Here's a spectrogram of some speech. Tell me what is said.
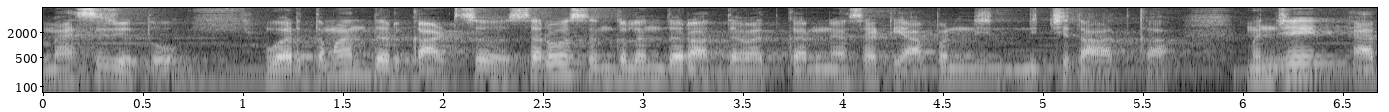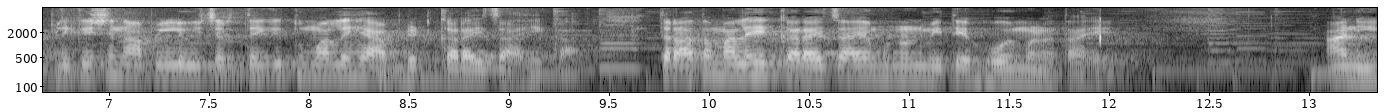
मॅसेज येतो. वर्तमान दर कार्डचं सर्व संकलन दर अद्ययावत करण्यासाठी आपण निश्चित आहात का? म्हणजे ॲप्लिकेशन आपल्याला विचारते की तुम्हाला हे अपडेट करायचं आहे का? तर आता मला हे करायचं आहे म्हणून मी ते होय म्हणत आहे. आणि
